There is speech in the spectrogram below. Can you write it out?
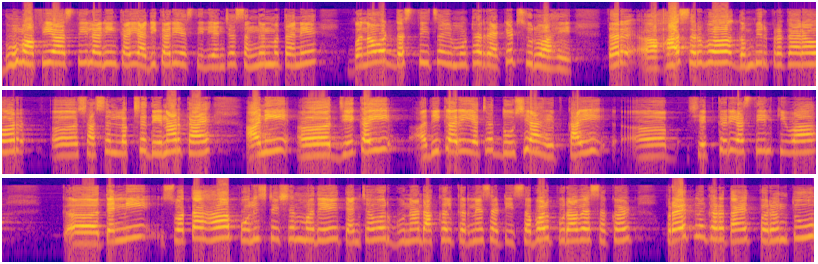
भूमाफिया असतील आणि काही अधिकारी असतील यांच्या संगनमताने बनावट दस्तीचं हे मोठं रॅकेट सुरू आहे. तर हा सर्व गंभीर प्रकारावर शासन लक्ष देणार काय? आणि जे काही अधिकारी याच्यात दोषी आहेत काही शेतकरी असतील किंवा त्यांनी स्वतः पोलीस स्टेशनमध्ये त्यांच्यावर गुन्हा दाखल करण्यासाठी सबळ पुराव्यासकट प्रयत्न करत आहेत परंतु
